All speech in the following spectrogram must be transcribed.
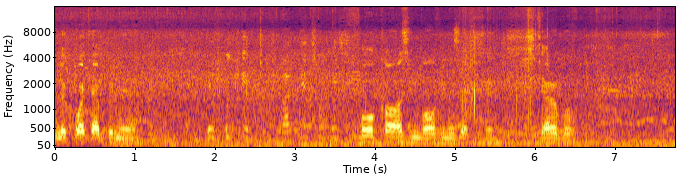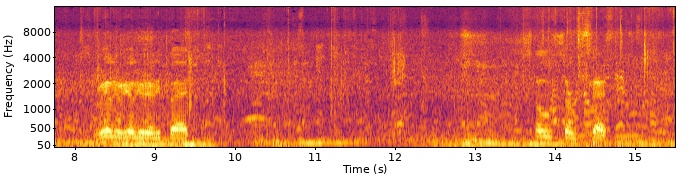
Look what happened here. Four cars involved in this accident. It's terrible. Really, really, really bad. So, so sad.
